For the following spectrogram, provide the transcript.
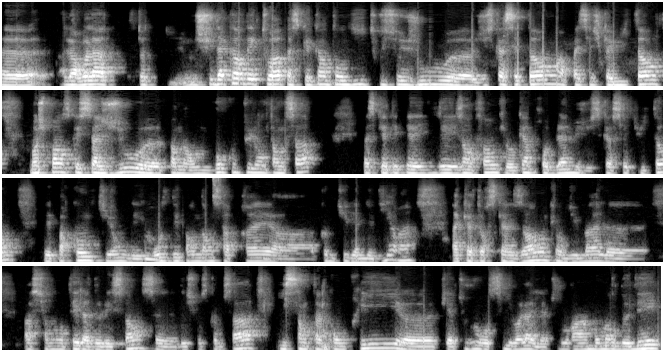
euh, alors voilà, je suis d'accord avec toi parce que quand on dit tout se joue euh, jusqu'à 7 ans, après c'est jusqu'à 8 ans, moi je pense que ça se joue euh, pendant beaucoup plus longtemps que ça parce qu'il y a des, enfants qui n'ont aucun problème jusqu'à 7-8 ans, mais par contre qui ont des mmh. grosses dépendances après, comme tu viens de dire, hein, à 14-15 ans, qui ont du mal à surmonter l'adolescence, euh, des choses comme ça. Ils se sentent incompris. Euh, il y a toujours aussi, voilà, il y a toujours un moment donné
